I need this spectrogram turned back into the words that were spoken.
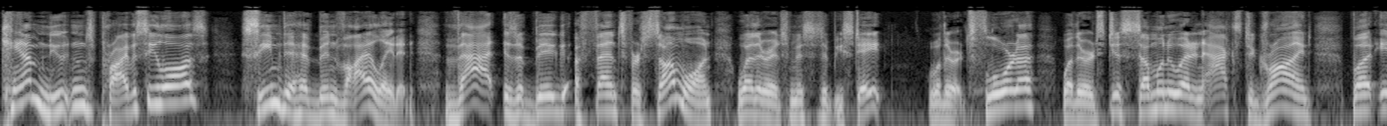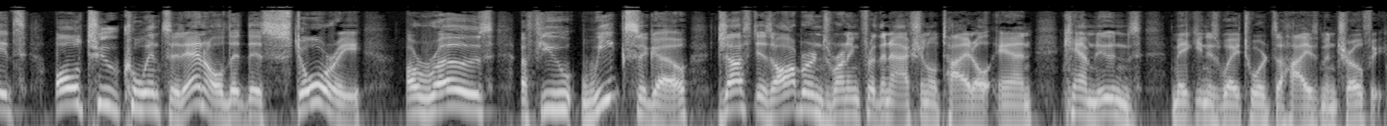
Cam Newton's privacy laws seem to have been violated. That is a big offense for someone, whether it's Mississippi State, whether it's Florida, whether it's just someone who had an axe to grind, but it's all too coincidental that this story arose a few weeks ago, just as Auburn's running for the national title and Cam Newton's making his way towards the Heisman Trophy.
